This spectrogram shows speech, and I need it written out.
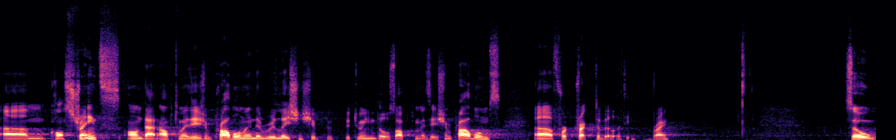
um, constraints on that optimization problem and the relationship between those optimization problems uh, for tractability, right? So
